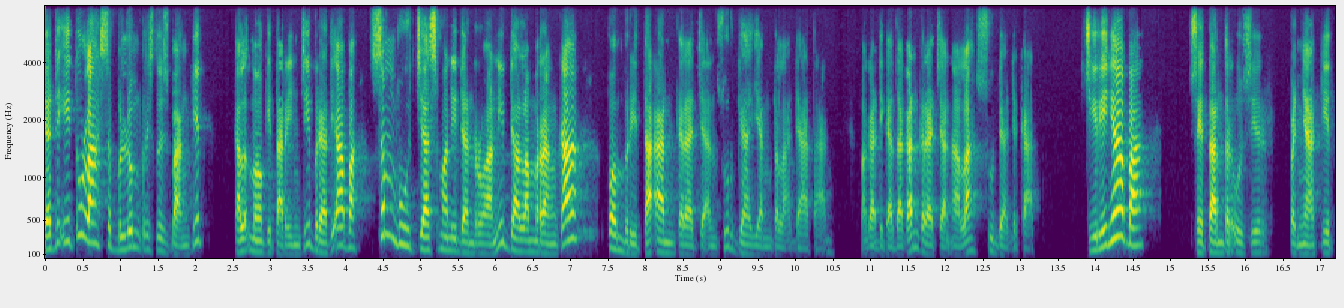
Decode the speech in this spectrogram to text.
Jadi itulah sebelum Kristus bangkit, kalau mau kita rinci berarti apa? Sembuh jasmani dan rohani dalam rangka pemberitaan kerajaan surga yang telah datang. Maka dikatakan kerajaan Allah sudah dekat. Cirinya apa? Setan terusir, penyakit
